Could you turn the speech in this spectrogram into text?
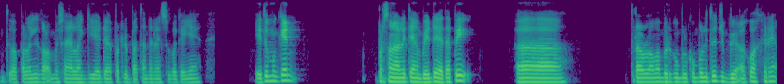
itu apalagi kalau misalnya lagi ada perdebatan dan lain sebagainya ya itu mungkin personality yang beda ya. Tapi uh, terlalu lama berkumpul-kumpul itu juga aku akhirnya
